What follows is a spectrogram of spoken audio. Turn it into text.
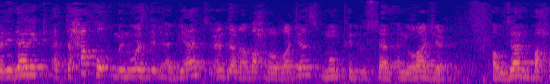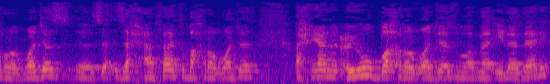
فلذلك التحقق من وزن الأبيات عندنا بحر الرجز ممكن الأستاذ أن يراجع أوزان بحر الرجز زحافات بحر الرجز أحيانا عيوب بحر الرجز وما إلى ذلك.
